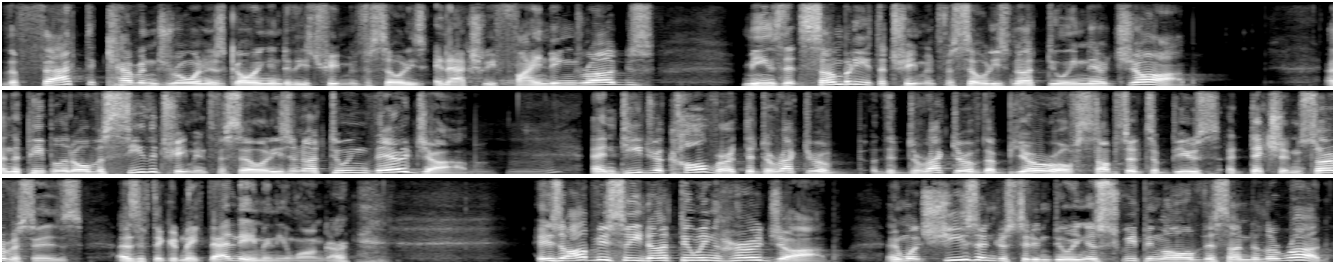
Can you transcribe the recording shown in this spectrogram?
the fact that Kevin Druin is going into these treatment facilities and actually finding drugs means that somebody at the treatment facility is not doing their job. And the people that oversee the treatment facilities are not doing their job. Mm-hmm. And Deidre Calvert, the director of the director of the Bureau of Substance Abuse Addiction Services, as if they could make that name any longer, is obviously not doing her job. And what she's interested in doing is sweeping all of this under the rug.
